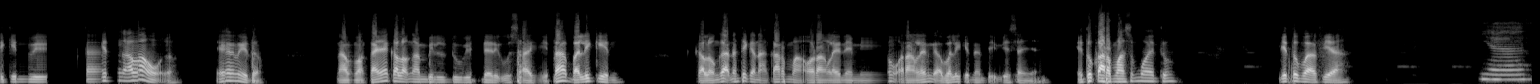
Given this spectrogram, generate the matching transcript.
bikin duit. Kan Kita nggak mau loh. Ya kan gitu. Nah, makanya kalau ngambil duit dari usaha kita, balikin. Kalau enggak nanti kena karma. Orang lain yang minum, orang lain nggak balikin nanti biasanya. Itu karma semua itu. Gitu Mbak Via. Ya.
